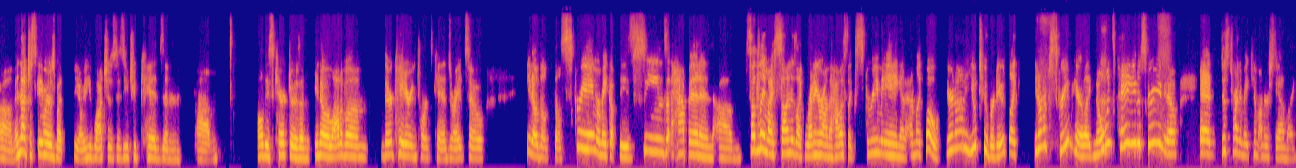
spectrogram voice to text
um, and not just gamers, but you know, he watches his YouTube kids and um, all these characters, and you know, a lot of them they're catering towards kids, right? So, you know, they'll they'll scream or make up these scenes that happen, and um, suddenly my son is like running around the house like screaming, and I'm like, "Whoa, you're not a YouTuber, dude! Like, you don't have to scream here. Like, no one's paying you to scream, you know." And just trying to make him understand like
